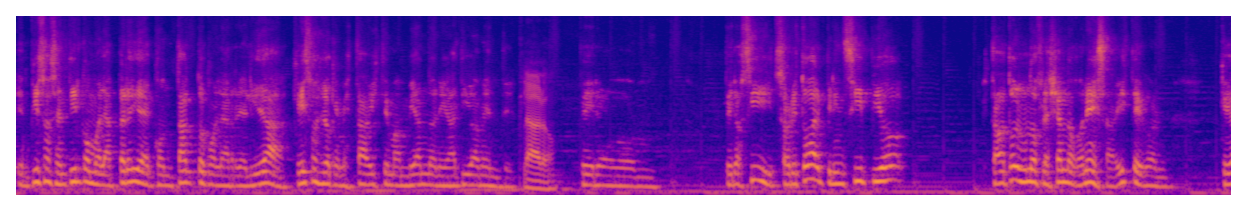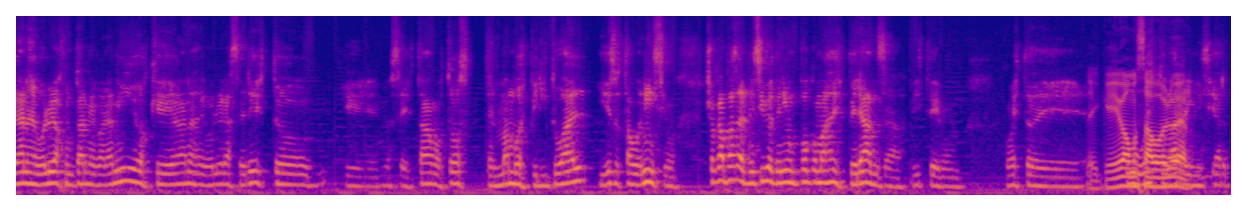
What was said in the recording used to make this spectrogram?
empiezo a sentir como la pérdida de contacto con la realidad, que eso es lo que me está, viste, mambeando negativamente. Claro. Pero, pero sí, sobre todo al principio, estaba todo el mundo flasheando con esa, viste, con qué ganas de volver a juntarme con amigos, qué ganas de volver a hacer esto, no sé, estábamos todos en mambo espiritual y eso está buenísimo. Yo capaz al principio tenía un poco más de esperanza, ¿viste? Con, esto de, de que íbamos a volver. Va a, reiniciar,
